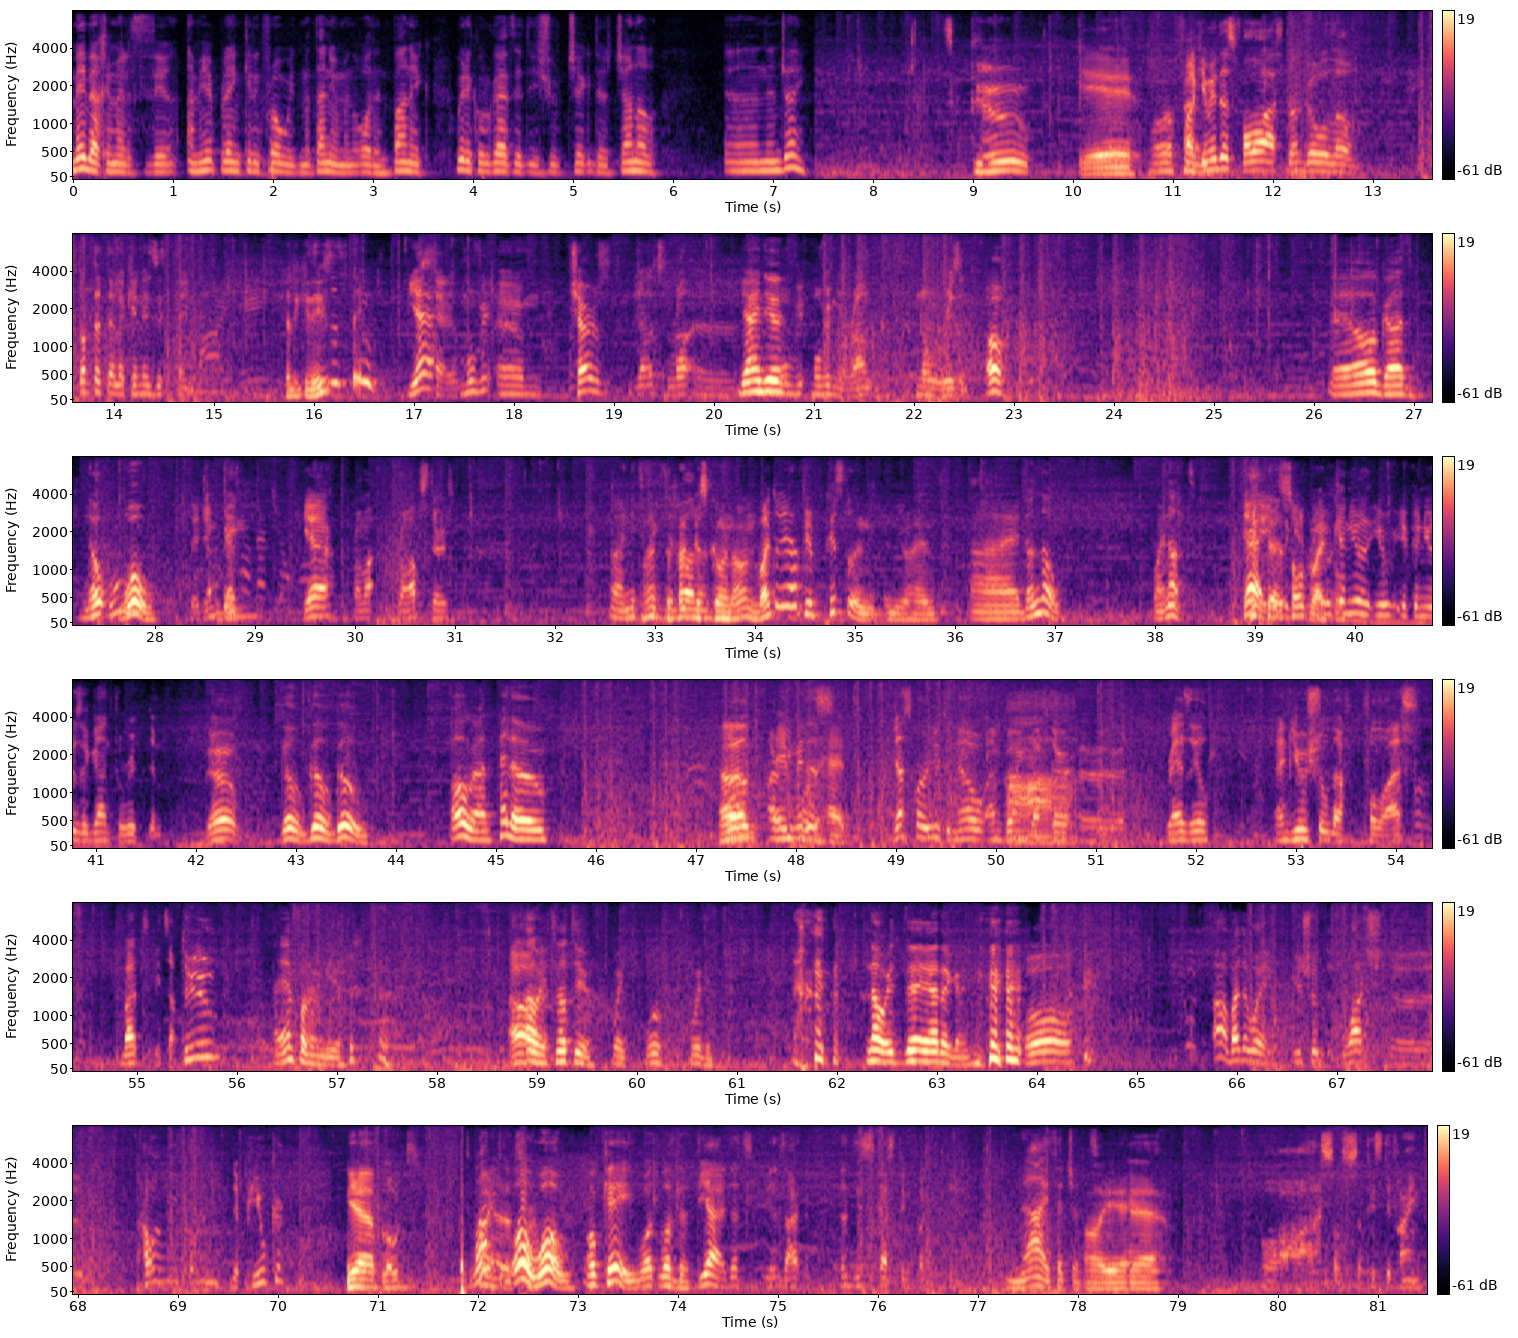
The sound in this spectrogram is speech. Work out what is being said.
Maybe Archimedes is. I'm here playing Killing Floor with Matanium and Rotten Panic. Really cool guys that you should check their channel and enjoy. Let's go. Yeah. Well, fun. Archimedes, follow us. Don't go alone. Stop the telekinesis thing. Telekinesis thing? Yeah, moving. Um, chairs just ru- uh, Behind you. moving, moving around. No reason. Oh, Uh, oh god. Nope. Whoa. they're jumping. Yeah, from up, from upstairs. Oh, I need to What fix the the, fuck button. is going on? Why do you have your pistol in, in your hand? I don't know. Why not? Yeah, Take the use a assault gun. you can use you, you can use a gun to rip them. Go. Go, go, go. Oh god. Hello. Well, Um, aim for the Archimedes- head. Just for you to know, I'm going Ah. after uh, Razil, and you should follow us. But it's up to you. I am following you. Oh, Oh, it's not you. Wait. Whoa. With it. No, it's the other guy. oh. Oh, by the way, you should watch. Uh, how do we call him? The puker? Yeah, bloat. what? yeah, oh, right. whoa. Okay. What was that? Yeah, that's that's uh, the disgusting fucking thing. Nice headshot. Oh yeah. Oh, so satisfying.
